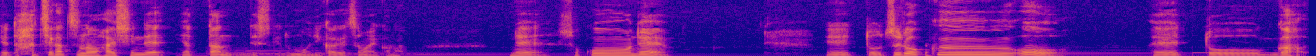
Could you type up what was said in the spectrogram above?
えっと、8月の配信でやったんですけども、2ヶ月前かな。で、そこで、えっと、図録を、えっと、が、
